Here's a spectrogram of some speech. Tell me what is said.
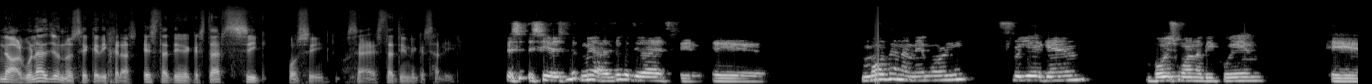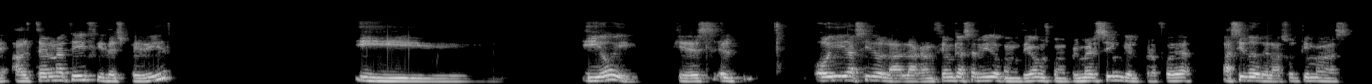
No, algunas yo no sé qué dijeras. Esta tiene que estar sí o sí. O sea, esta tiene que salir. sí, es, mira, es lo que te iba a decir. Eh, More Than a Memory, Free Again, Boys Wanna Be Queen, eh, Alternative y Despedir y, y hoy, que es el, hoy ha sido la, canción que ha servido como, digamos, como primer single, pero fue, ha sido de las últimas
